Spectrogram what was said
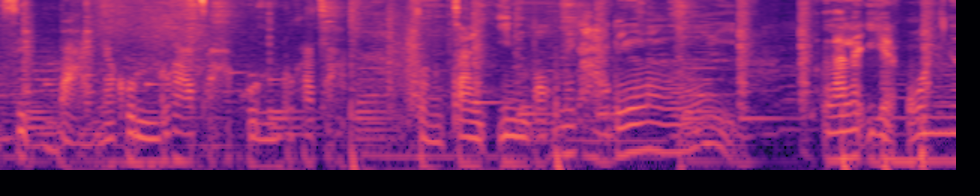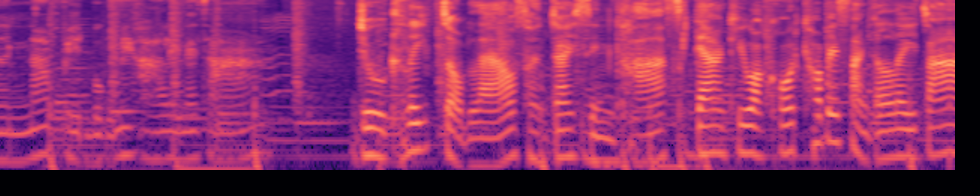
30 บาทนะคุณลูกค้าจ๋าคุณลูกค้าจ๋าสนใจอินบ็อกซ์แม่ค้าได้เลย รายละเอียดโอนเงินหน้า Facebook แม่ค้าเลยนะจ๊ะ ดูคลิปจบแล้วสนใจสินค้าสแกนคิวอาร์โค้ดเข้าไปสั่งกันเลยจ้า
